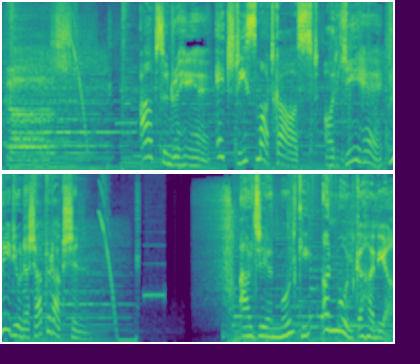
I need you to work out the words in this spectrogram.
कास्ट आप सुन रहे हैं एच डी स्मार्ट कास्ट और ये है रेडियो नशा प्रोडक्शन आरजे अनमोल की अनमोल कहानिया।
